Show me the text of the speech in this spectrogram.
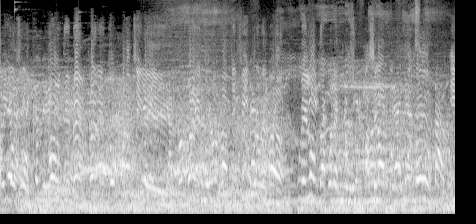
Maravilloso. Gol de Ben para Chile. Brereton ratifica una vez más pelota con explosión, pase largo y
